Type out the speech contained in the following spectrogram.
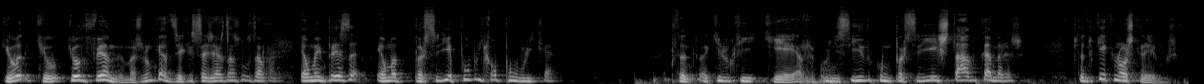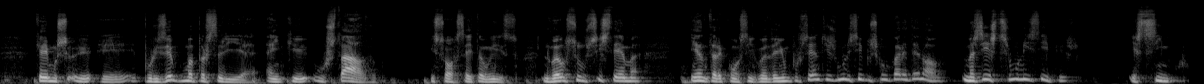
que, eu, que, eu, que eu defendo, mas não quer dizer que seja esta a solução. É uma empresa, é uma parceria pública ou pública. Portanto, aquilo que, que é reconhecido como parceria Estado-Câmaras. Portanto, o que é que nós queremos? Queremos, eh, eh, por exemplo, uma parceria em que o Estado, e só aceitam isso, não é o subsistema, entra com 51% e os municípios com 49%. Mas estes municípios, estes cinco,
